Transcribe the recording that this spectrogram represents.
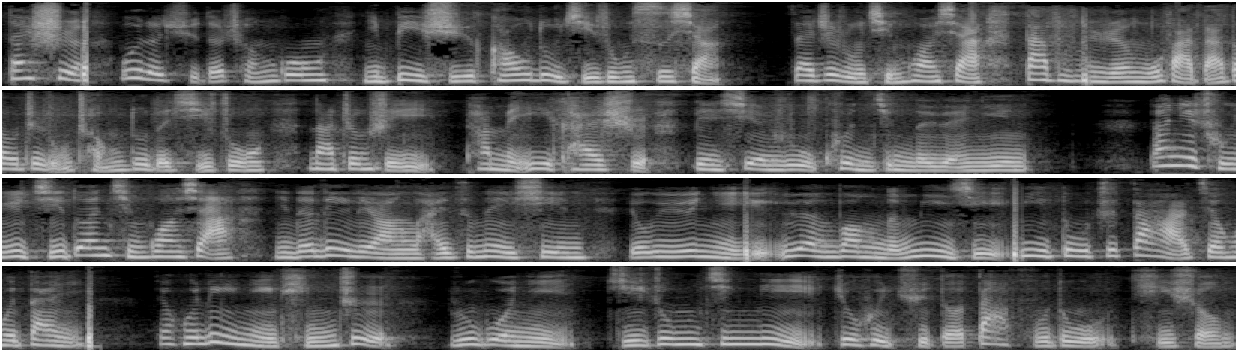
但是，为了取得成功，你必须高度集中思想。在这种情况下，大部分人无法达到这种程度的集中，那正是他们一开始便陷入困境的原因。当你处于极端情况下，你的力量来自内心，由于你愿望的密集密度之大，将会带你将会令你停滞。如果你集中精力，就会取得大幅度提升。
